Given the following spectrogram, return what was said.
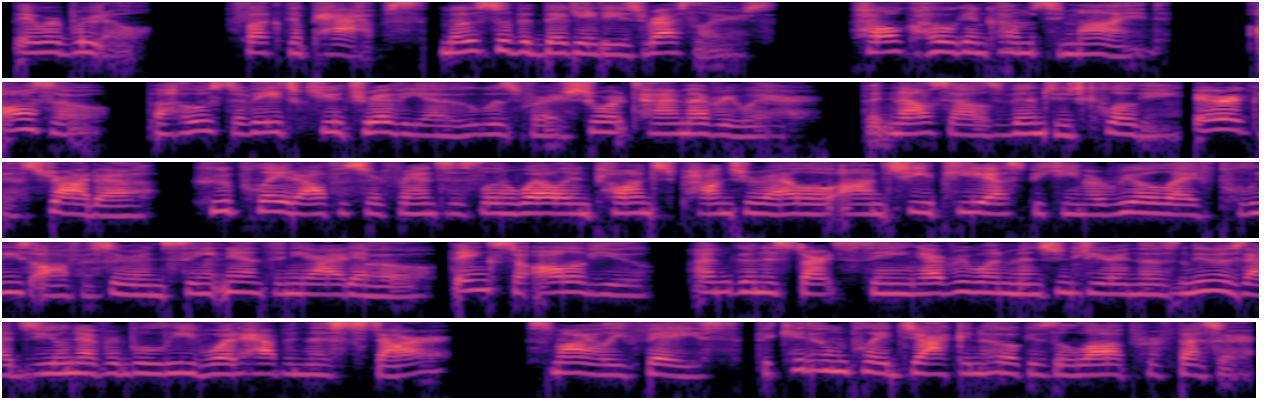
They were brutal. Fuck the Paps. Most of the big 80s wrestlers. Hulk Hogan comes to mind. Also, the host of HQ Trivia who was for a short time everywhere, but now sells vintage clothing. Erik Estrada, who played Officer Francis Llewellyn Ponch Poncherello on GPS became a real-life police officer in St. Anthony, Idaho. Thanks to all of you, I'm gonna start seeing everyone mentioned here in those news ads you'll never believe what happened this star? Smiley face. The kid whom played Jack and Hook is a law professor.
